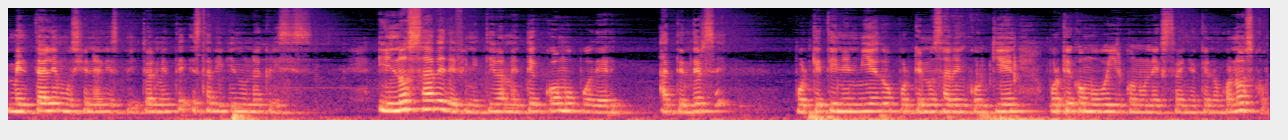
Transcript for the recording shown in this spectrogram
mental, emocional y espiritualmente, está viviendo una crisis. Y no sabe definitivamente cómo poder atenderse porque tienen miedo, porque no saben con quién, porque cómo voy a ir con una extraña que no conozco,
